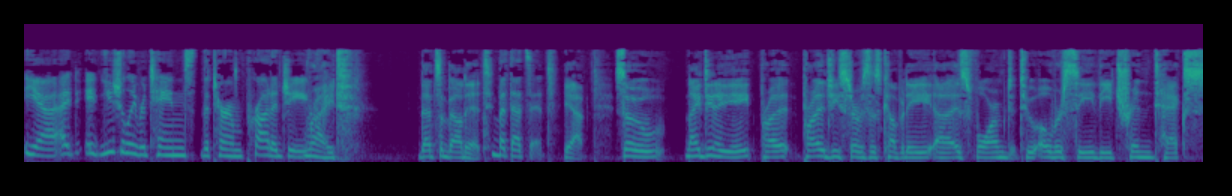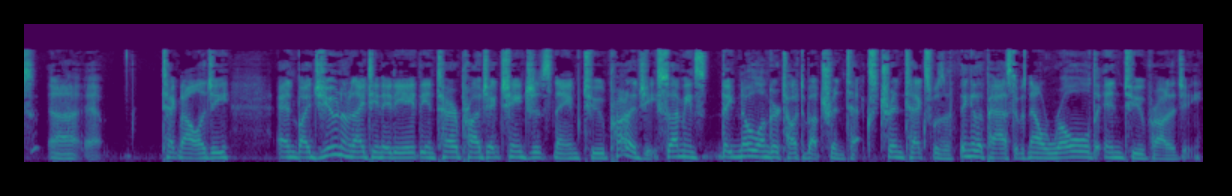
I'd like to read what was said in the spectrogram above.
Yeah, it, it usually retains the term prodigy, Right. That's about it. but that's it. Yeah. So 1988, Pro- Prodigy Services Company uh, is formed to oversee the Trintex uh, technology. And by June of 1988, the entire project changed its name to Prodigy. So that means they no longer talked about Trintex. Trintex was a thing of the past. It was now rolled into Prodigy.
